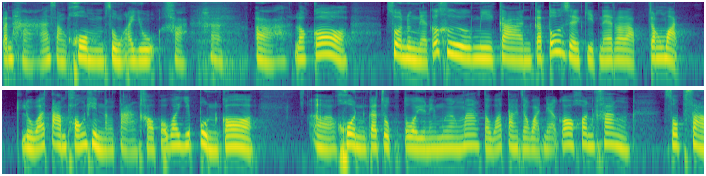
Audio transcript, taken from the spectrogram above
ปัญหาสังคมสูงอายุค่ะค่ะอ่าแล้วก็ส่วนหนึ่งเนี่ยก็คือมีการกระตุ้นเศรษฐกิจในระดับจังหวัด หรือว่าตามท้องถิ่นต่างๆ เขาเพราะว่าญี่ปุ่นก็เอ่อคนกระจุกตัวอยู่ในเมืองมาก แต่ว่าต่างจังหวัดเนี่ยก็ค่อนข้างซบเซา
